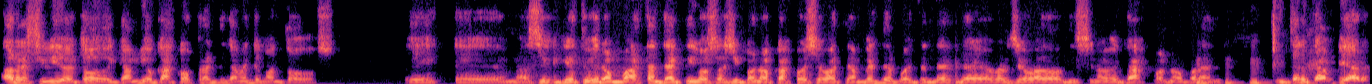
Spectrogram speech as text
ha recibido de todo y cambió cascos prácticamente con todos. Este, así que estuvieron bastante activos allí con los cascos de Sebastián Vettel, porque tendría que haber llevado 19 cascos, ¿no? Para intercambiar.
